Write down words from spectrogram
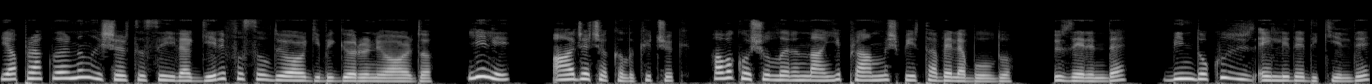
yapraklarının hışırtısıyla geri fısıldıyor gibi görünüyordu. Lily, ağaca çakılı küçük, hava koşullarından yıpranmış bir tabela buldu. Üzerinde, 1950'de dikildi,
